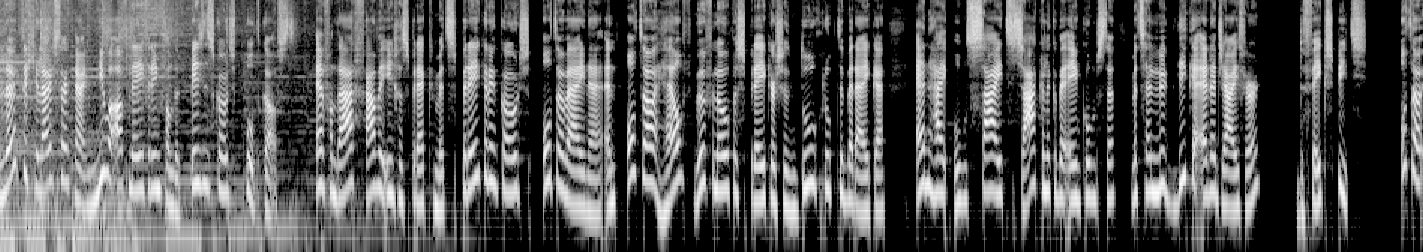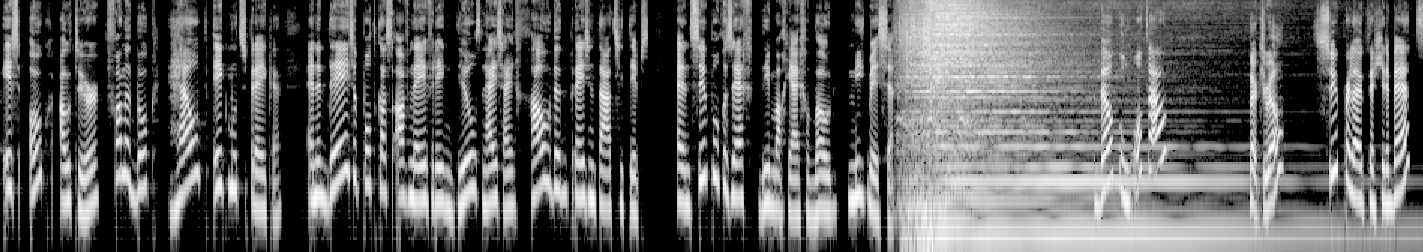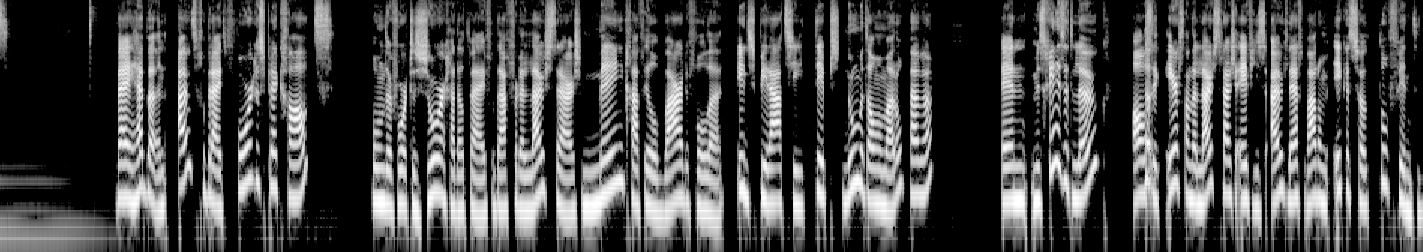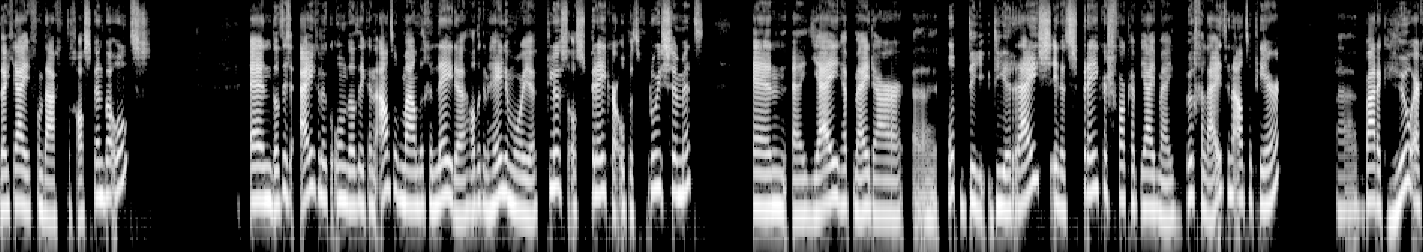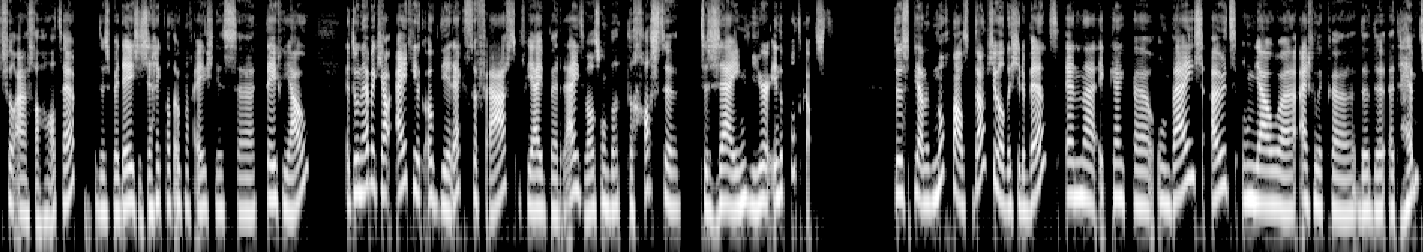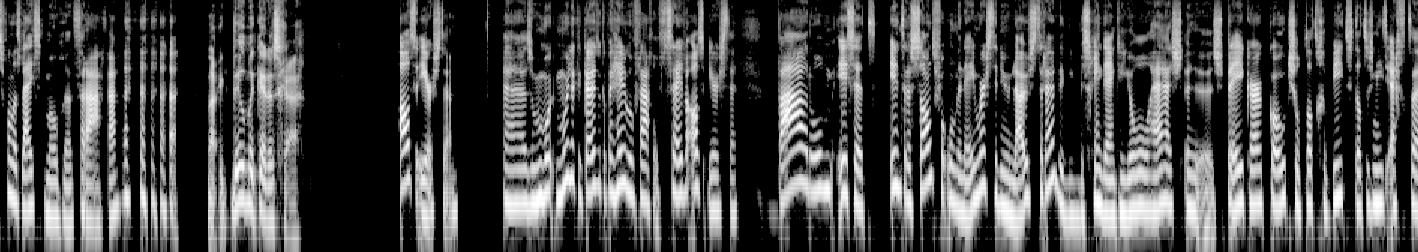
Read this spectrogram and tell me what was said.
Leuk dat je luistert naar een nieuwe aflevering van de Business Coach Podcast. En vandaag gaan we in gesprek met spreker en coach Otto Wijnen. En Otto helpt bevlogen sprekers hun doelgroep te bereiken. En hij ontzaait zakelijke bijeenkomsten met zijn ludieke energizer, de fake speech. Otto is ook auteur van het boek Help, ik moet spreken. En in deze podcastaflevering deelt hij zijn gouden presentatietips. En simpel gezegd, die mag jij gewoon niet missen. Welkom Otto. Dankjewel. Superleuk dat je er bent. Wij hebben een uitgebreid voorgesprek gehad om ervoor te zorgen dat wij vandaag voor de luisteraars mega veel waardevolle inspiratie, tips, noem het allemaal maar op hebben. En misschien is het leuk als ik eerst aan de luisteraars eventjes uitleg waarom ik het zo tof vind dat jij vandaag de gast bent bij ons. En dat is eigenlijk omdat ik een aantal maanden geleden had ik een hele mooie klus als spreker op het Groeisummit. En uh, jij hebt mij daar uh, op die, die reis in het sprekersvak heb jij mij begeleid een aantal keer. Uh, waar ik heel erg veel aan gehad heb. Dus bij deze zeg ik dat ook nog eventjes tegen jou. En toen heb ik jou eigenlijk ook direct gevraagd of jij bereid was om dat te gasten te zijn hier in de podcast. Dus ja, nogmaals, dankjewel dat je er bent. En uh, ik kijk uh, onwijs uit om jou uh, eigenlijk de, de, het hemd van het lijst te mogen vragen. nou, ik deel mijn kennis graag. Als eerste, dat is een mo moeilijke keuze. Ik heb een heleboel vragen opgeschreven. Als eerste, waarom is het interessant voor ondernemers die nu luisteren? Die misschien denken, joh, hè, spreker, coach op dat gebied, dat is niet echt,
